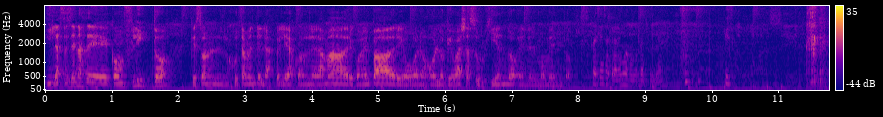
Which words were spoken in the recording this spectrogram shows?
Y las escenas de conflicto, que son justamente las peleas con la madre, con el padre, o bueno, o lo que vaya surgiendo en el momento. Recién saqué la lengua como reptiliano.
